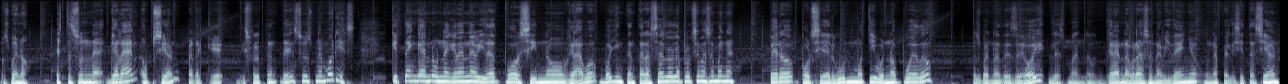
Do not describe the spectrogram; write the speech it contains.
pues bueno, esta es una gran opción para que disfruten de sus memorias. Que tengan una gran Navidad por si no grabo. Voy a intentar hacerlo la próxima semana, pero por si algún motivo no puedo, pues bueno, desde hoy les mando un gran abrazo navideño, una felicitación.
